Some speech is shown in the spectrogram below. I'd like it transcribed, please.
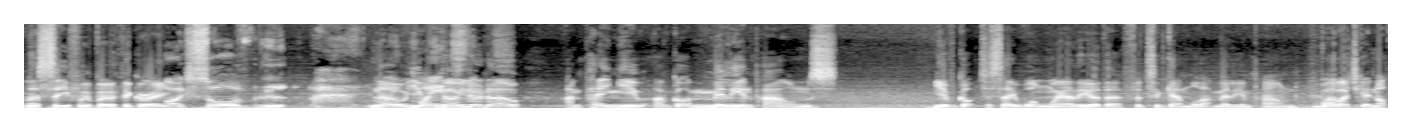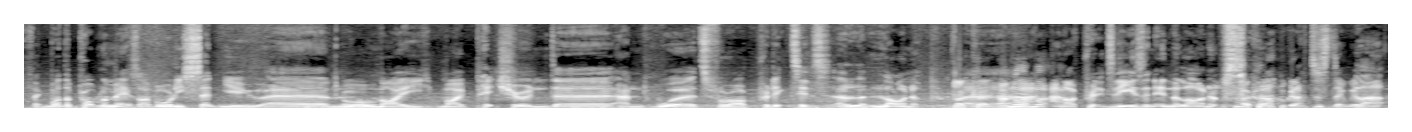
Let's see if we both agree. I sort of no, you, no, no, no. I'm paying you. I've got a million pounds. You've got to say one way or the other for to gamble that million pound. Otherwise, you get nothing. Well, the problem is I've already sent you um, my my picture and uh, and words for our predicted uh, lineup. Okay, Uh, I'm not- I'm and, not- and I've predicted he isn't in the lineup, so Okay. I'm gonna have to stick with that.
